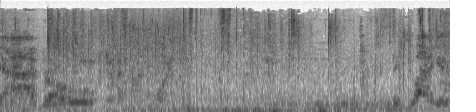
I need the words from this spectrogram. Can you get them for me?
god, bro. Move to the first point. It's like it.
